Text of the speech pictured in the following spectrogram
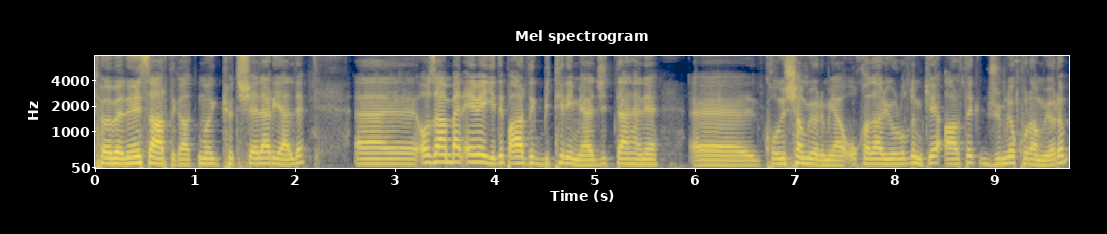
Tövbe neyse artık aklıma kötü şeyler geldi. Ee, o zaman ben eve gidip artık bitireyim ya. Cidden hani ee, konuşamıyorum ya. O kadar yoruldum ki artık cümle kuramıyorum.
